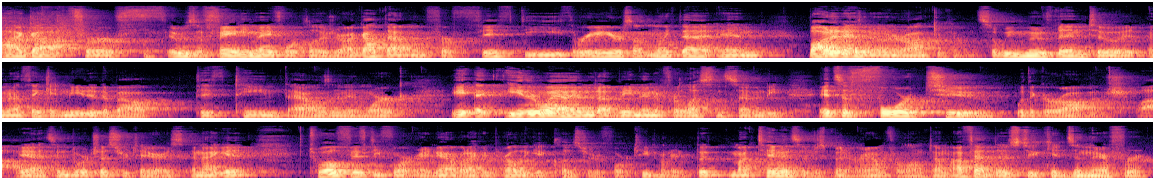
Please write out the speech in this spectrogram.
I got for it was a Fannie Mae foreclosure. I got that one for fifty three or something like that, and bought it as an owner occupant. So we moved into it, and I think it needed about fifteen thousand in work. E- Either way, I ended up being in it for less than seventy. It's a four two with a garage. Wow. Yeah, it's in Dorchester Terrace, and I get twelve fifty for it right now, but I could probably get closer to fourteen hundred. My tenants have just been around for a long time. I've had those two kids in there for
